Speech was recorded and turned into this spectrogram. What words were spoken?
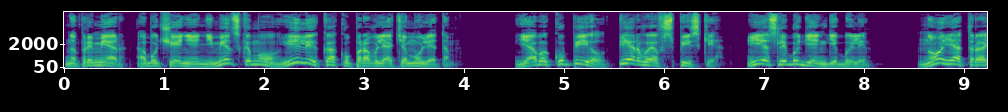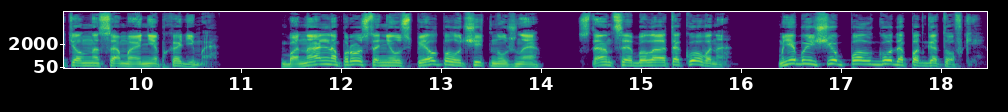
Например, обучение немецкому или как управлять амулетом. Я бы купил, первое в списке, если бы деньги были. Но я тратил на самое необходимое. Банально просто не успел получить нужное. Станция была атакована. Мне бы еще полгода подготовки.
